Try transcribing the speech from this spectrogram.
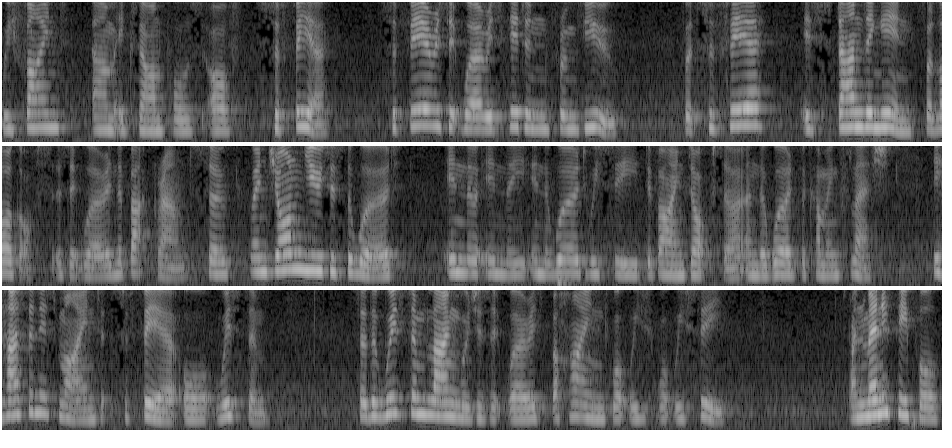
we find um, examples of Sophia. Sophia, as it were, is hidden from view, but Sophia is standing in for Logos, as it were, in the background. So when John uses the word, in the, in the, in the word we see divine doxa and the word becoming flesh. He has in his mind Sophia or wisdom. So the wisdom language, as it were, is behind what we, what we see. And many people,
